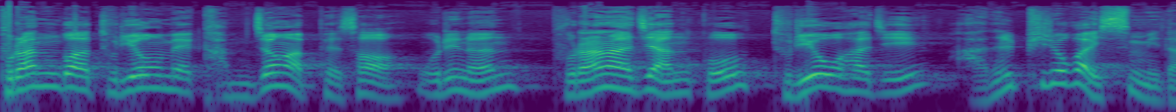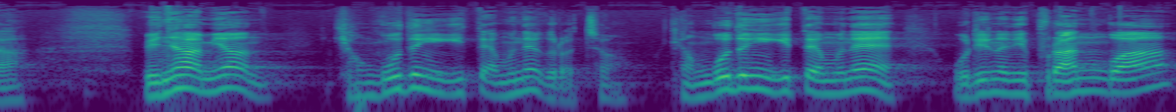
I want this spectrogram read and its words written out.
불안과 두려움의 감정 앞에서 우리는 불안하지 않고 두려워하지 않을 필요가 있습니다. 왜냐하면 경고등이기 때문에 그렇죠. 경고 등이기 때문에 우리는 이 불안과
